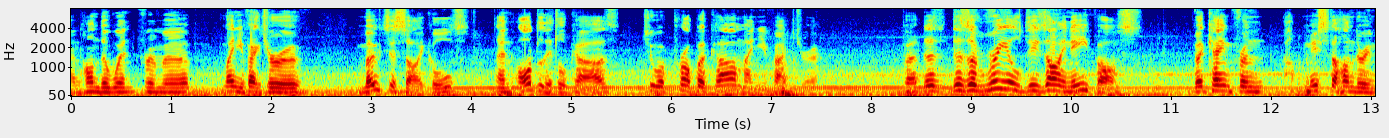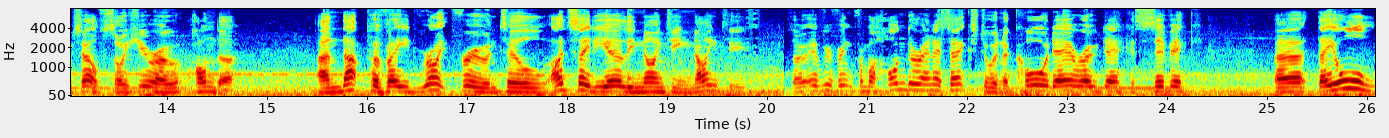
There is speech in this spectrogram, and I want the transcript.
And Honda went from a manufacturer of motorcycles and odd little cars to a proper car manufacturer. But there's, there's a real design ethos that came from Mr. Honda himself, Soichiro Honda, and that pervaded right through until I'd say the early 1990s. So everything from a Honda NSX to an Accord Aero Deck, a Civic, uh, they all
